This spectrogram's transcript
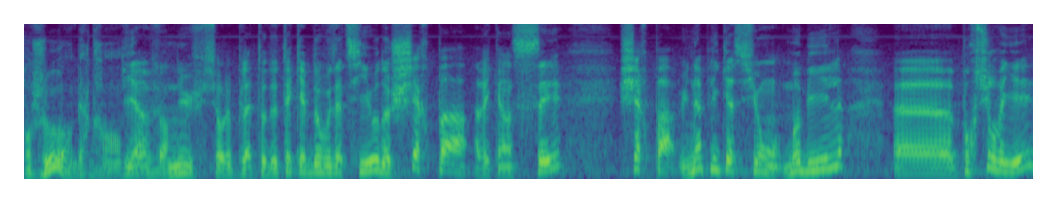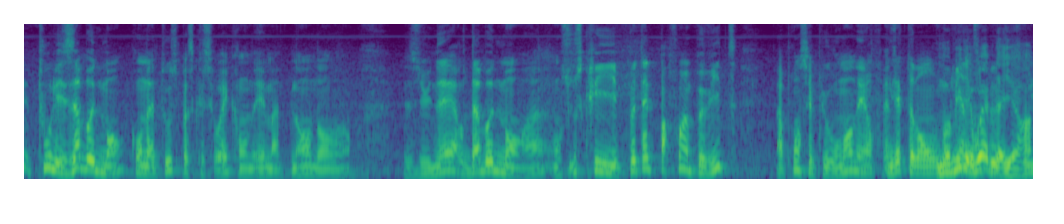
Bonjour Bertrand. Bienvenue sur le plateau de Tech Hebdo. Vous êtes CEO de Sherpa avec un C. Sherpa, une application mobile euh, pour surveiller tous les abonnements qu'on a tous, parce que c'est vrai qu'on est maintenant dans une ère d'abonnement. Hein. On souscrit peut-être parfois un peu vite, après, on ne sait plus où on en est en fait. Exactement. Mobile et web d'ailleurs, hein,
